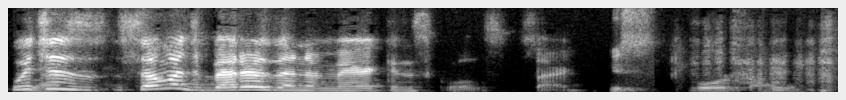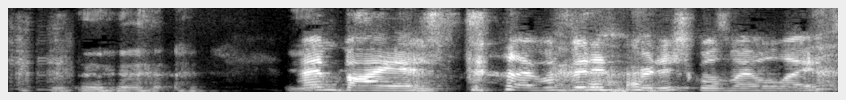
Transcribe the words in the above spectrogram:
which yeah. is so much better than American schools. Sorry. four, yeah. I'm biased. I've been in British schools my whole life.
